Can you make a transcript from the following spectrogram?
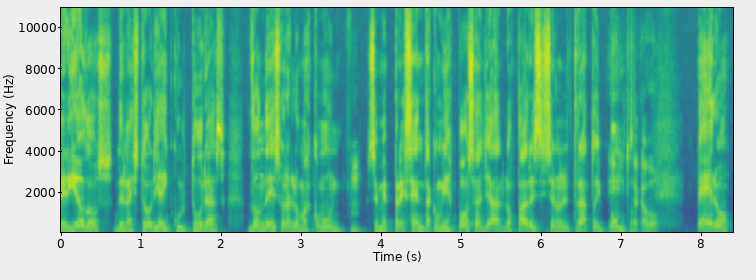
periodos de la historia y culturas donde eso era lo más común. Hmm. Se me presenta con mi esposa, ya los padres hicieron el trato y Y punto. se acabó. Pero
